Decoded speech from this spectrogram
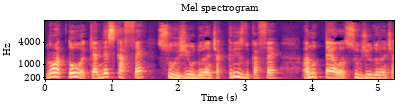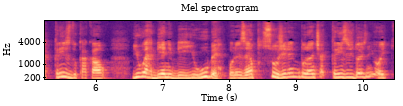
Não à toa que a Nescafé surgiu durante a crise do café, a Nutella surgiu durante a crise do cacau, e o Airbnb e o Uber, por exemplo, surgirem durante a crise de 2008.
